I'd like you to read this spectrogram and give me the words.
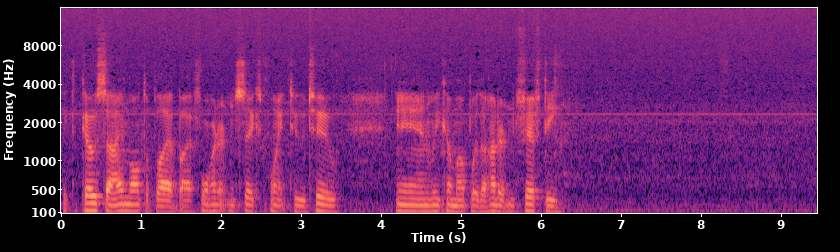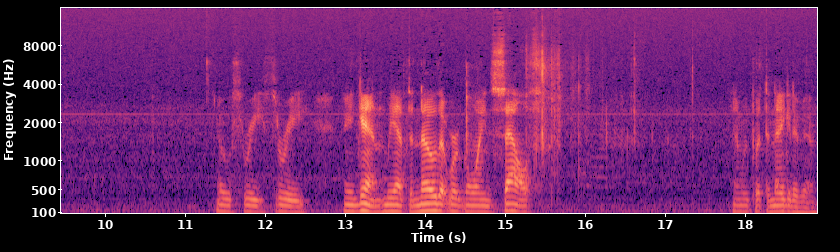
Take the cosine, multiply it by 406.22, and we come up with 150. Oh three three. And again, we have to know that we're going south, and we put the negative in.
